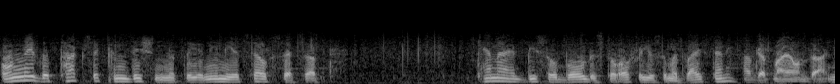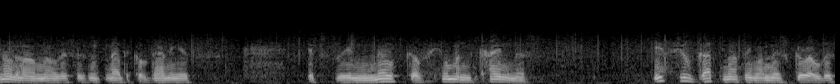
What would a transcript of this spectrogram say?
Only the toxic condition that the anemia itself sets up. Can I be so bold as to offer you some advice, Danny? I've got my own doctor. No, no, no. This isn't medical, Danny. It's it's the milk of human kindness. If you've got nothing on this girl, this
